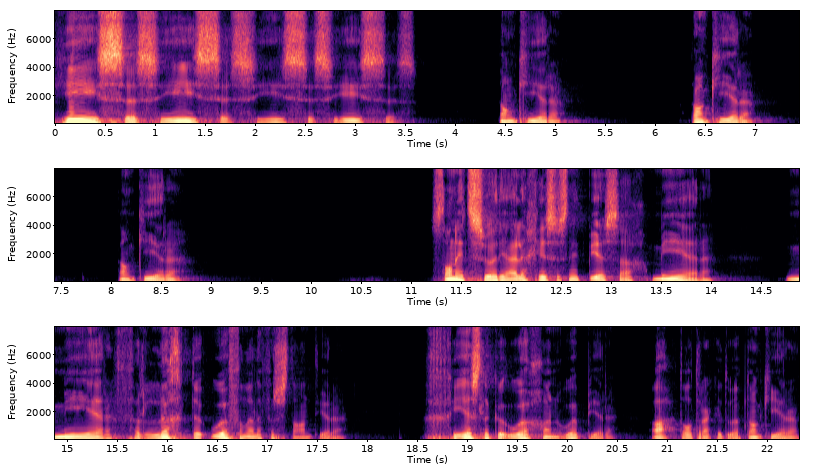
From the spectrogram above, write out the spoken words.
Jesus, Jesus, Jesus, Jesus. Dankie, Here. Dankie, Here. Dankie, Here. Staan net so die Heilige Gees is net besig meer meer verligte oë van hulle verstand, Here. Geestelike oë gaan oop, Here. Ah, daar trek dit oop. Dankie, Here.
